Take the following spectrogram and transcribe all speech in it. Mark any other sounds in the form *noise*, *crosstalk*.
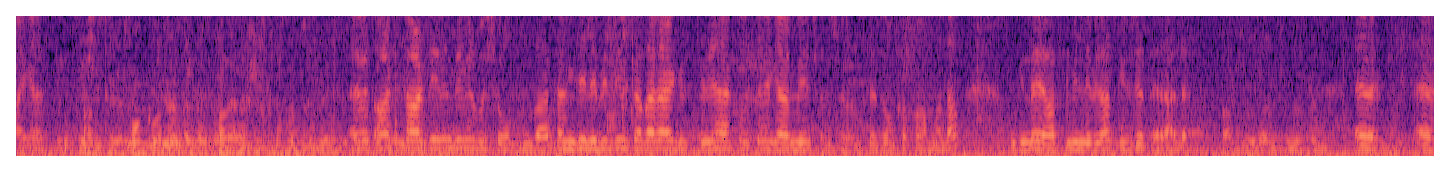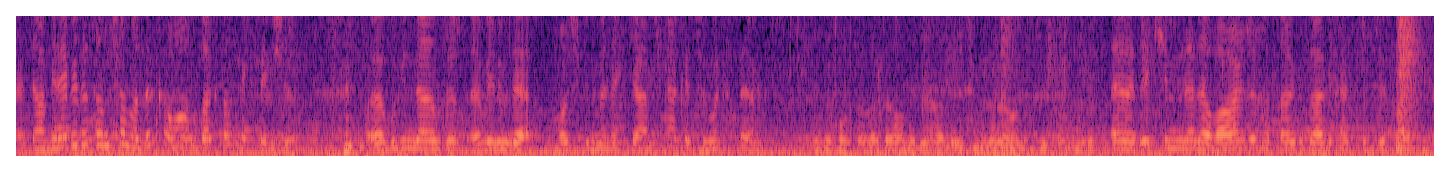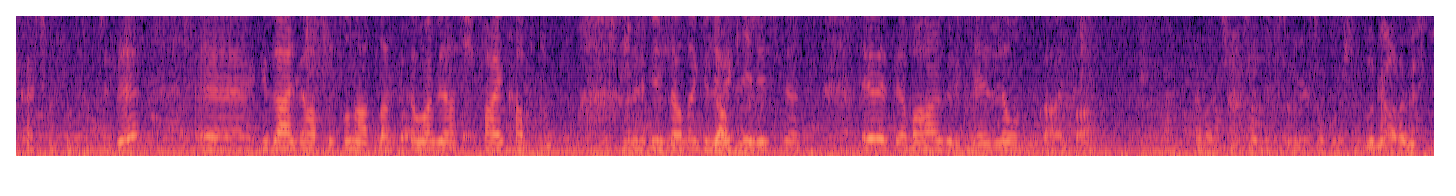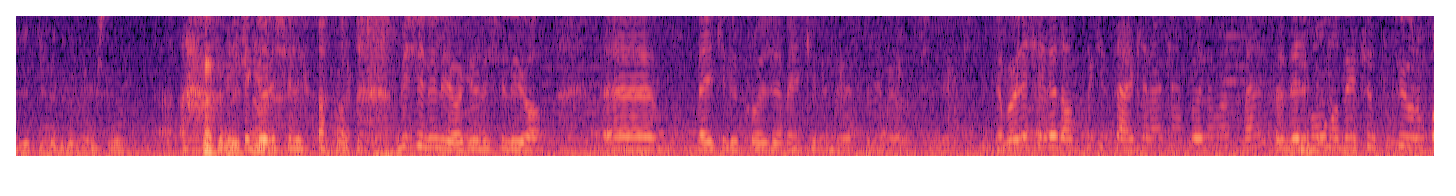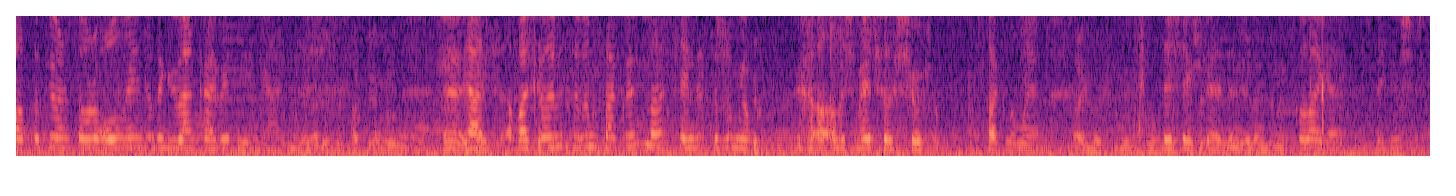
Kolay gelsin. Teşekkür telefon geliyor. Evet artık Harbiye'nin demirbaşı oldum zaten. *laughs* Gelebildiğim kadar her gösteriye, her konsere gelmeye çalışıyorum sezon kapanmadan. Bugün de Yasemin'le biraz güleceğiz herhalde. Takip eder misiniz efendim? Evet, evet. Ya birebir de tanışamadık ama uzaktan pek sevişiriz. Ee, Bugün de hazır e, benim de boş günüme denk gelmişken kaçırmak istemedim. Bizim de konserler devam ediyor. Herhalde Ekim'de de devam edecek diye biliyoruz. Evet, Ekim'de de var. Hatta güzel birkaç sürpriz var şimdi kaçmasın sürprizi. Ee, güzel bir hafta sonu atlattık ama biraz şifayı kaptım. *laughs* İnşallah gülerek iyileşeceğiz. Evet ya bahar gribi, nezle oldum galiba. Sormak istiyorum. En son konuştuğumuzda bir arabesk bilet gelebilir demiştiniz. *laughs* İşte görüşülüyor. *laughs* Düşünülüyor, görüşülüyor. Ee, belki bir proje, belki bir düet bilemiyorum şimdilik. Ya böyle şeyler de aslında kimse erken erken söylemez. Ben özelim olmadığı için tutuyorum, patlatıyorum. Sonra olmayınca da güven kaybetmeyeyim yani. Genelde size saklayamıyoruz. Ee, yani başkalarının sırrını saklarım da kendi sırrım yok. *laughs* Alışmaya çalışıyorum saklamaya. Hayırlı olsun Teşekkür ederim. ederim. İyi eğlenceler. Kolay gelsin size. Görüşürüz.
